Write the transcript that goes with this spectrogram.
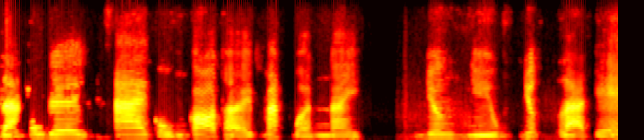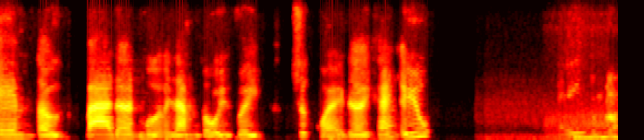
là câu D ai cũng có thể mắc bệnh này nhưng nhiều nhất là trẻ em từ 3 đến 15 tuổi vì sức khỏe đề kháng yếu Đúng rồi.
